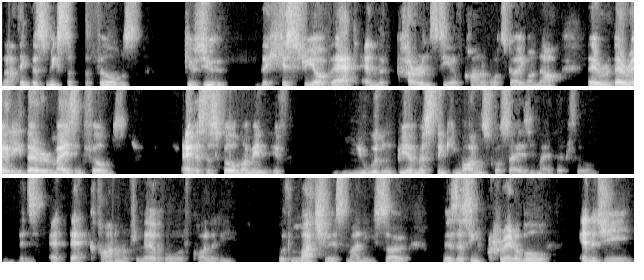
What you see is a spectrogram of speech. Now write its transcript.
And I think this mix of the films gives you the history of that and the currency of kind of what's going on now. They're, they're really, they're amazing films. Angus's film, I mean, if you wouldn't be amiss thinking Martin Scorsese made that film. Mm-hmm. It's at that kind of level of quality with much less money. So there's this incredible energy.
